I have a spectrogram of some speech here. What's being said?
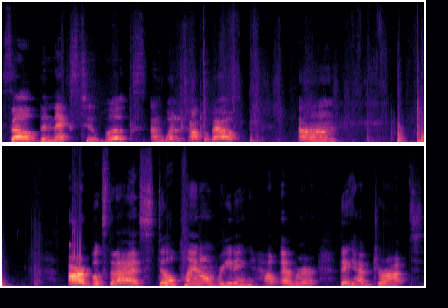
so the next two books I'm going to talk about um, are books that I still plan on reading. However, they have dropped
